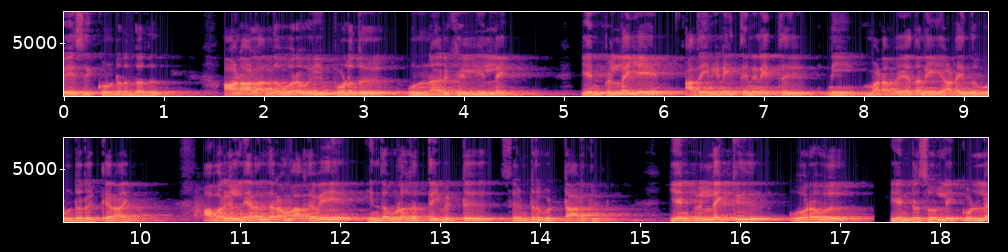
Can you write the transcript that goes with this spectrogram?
பேசிக் கொண்டிருந்தது ஆனால் அந்த உறவு இப்பொழுது உன் அருகில் இல்லை. என் பிள்ளையே அதை நினைத்து நினைத்து நீ மனவேதனை அடைந்து கொண்டிருக்கிறாய். அவர்கள் நிரந்தரமாகவே இந்த உலகத்தை விட்டு சென்று விட்டார்கள். என் பிள்ளைக்கு உறவு என்று சொல்லிக்கொள்ள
